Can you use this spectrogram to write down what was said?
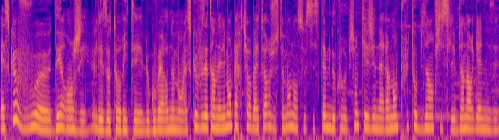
Est-ce que vous euh, dérangez les autorités, le gouvernement? Est-ce que vous êtes un élément perturbateur justement dans ce système de corruption qui est généralement plutôt bien ficelé, bien organisé?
